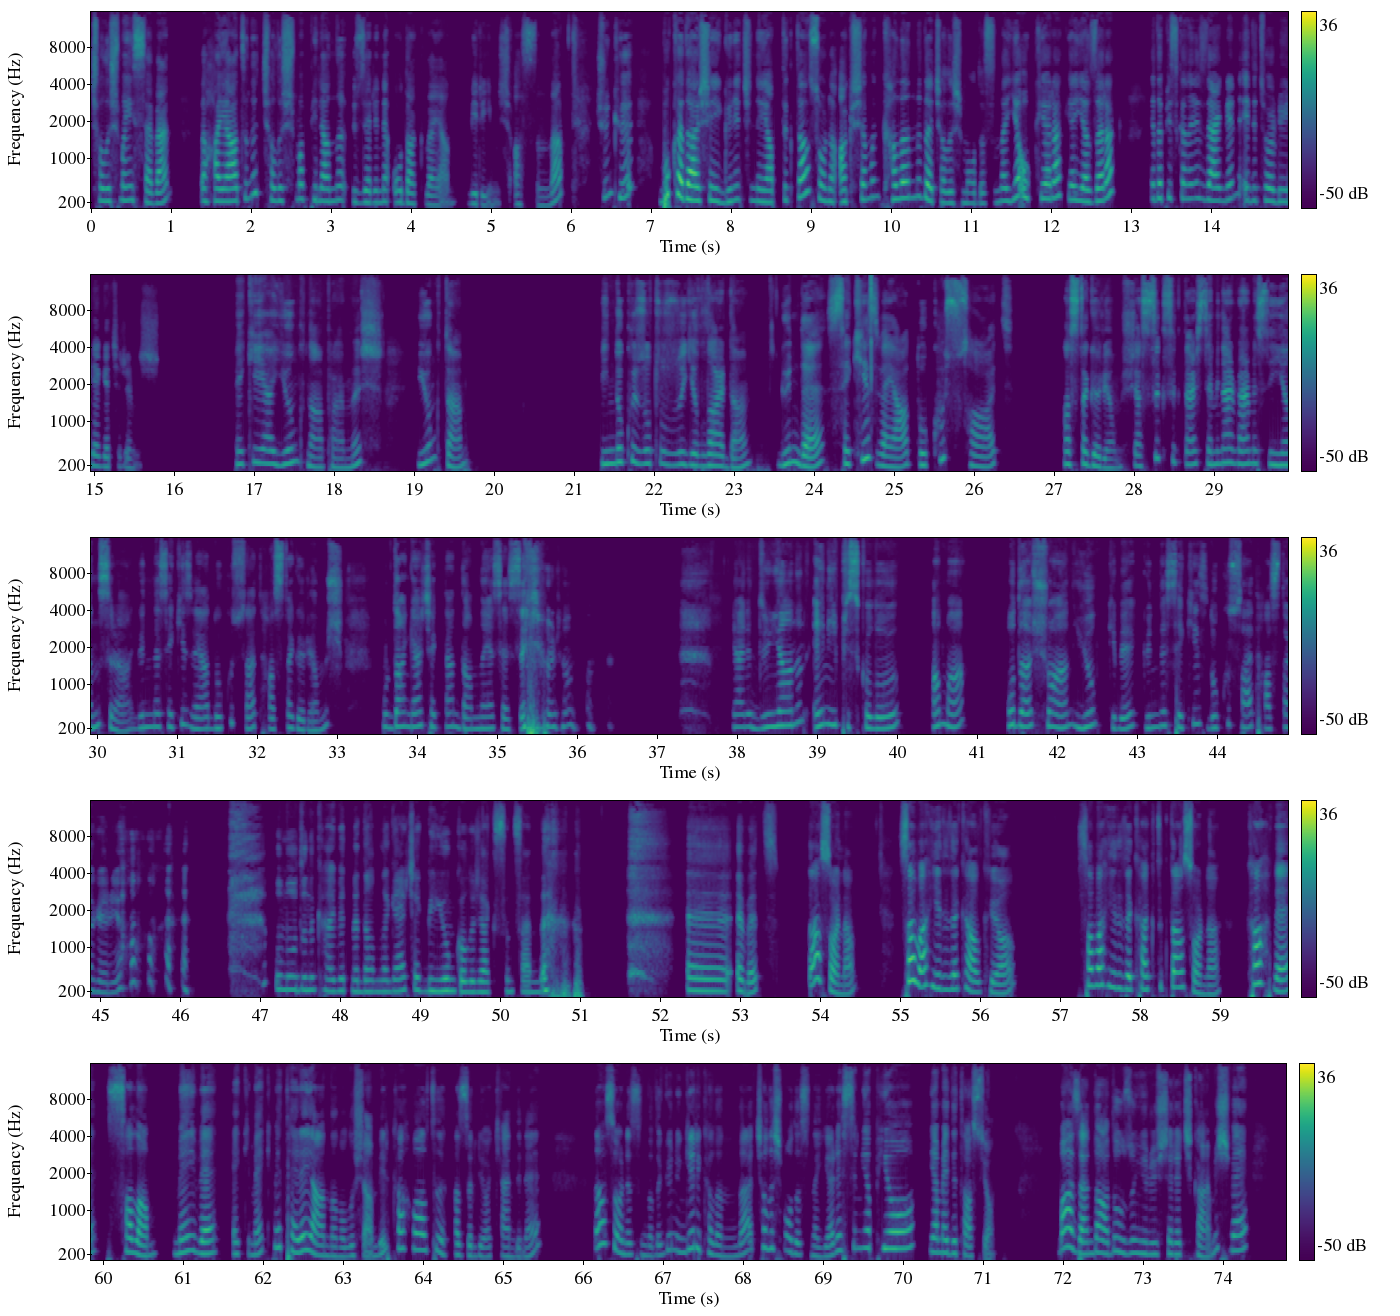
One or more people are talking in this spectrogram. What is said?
çalışmayı seven ve hayatını çalışma planı üzerine odaklayan biriymiş aslında. Çünkü bu kadar şeyi gün içinde yaptıktan sonra akşamın kalanını da çalışma odasında ya okuyarak ya yazarak ya da psikanaliz dergilerinin editörlüğüyle geçirirmiş. Peki ya Jung ne yaparmış? Jung da 1930'lu yıllarda günde 8 veya 9 saat hasta görüyormuş. Ya sık sık ders seminer vermesinin yanı sıra günde 8 veya 9 saat hasta görüyormuş. Buradan gerçekten Damla'ya sesleniyorum. yani dünyanın en iyi psikoloğu ama o da şu an Jung gibi günde 8-9 saat hasta görüyor. Umudunu kaybetme Damla. Gerçek bir Jung olacaksın sen de. Ee, evet. Daha sonra sabah 7'de kalkıyor. Sabah 7'de kalktıktan sonra kahve, salam, meyve, ekmek ve tereyağından oluşan bir kahvaltı hazırlıyor kendine. Daha sonrasında da günün geri kalanında çalışma odasına ya resim yapıyor ya meditasyon. Bazen daha da uzun yürüyüşlere çıkarmış ve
